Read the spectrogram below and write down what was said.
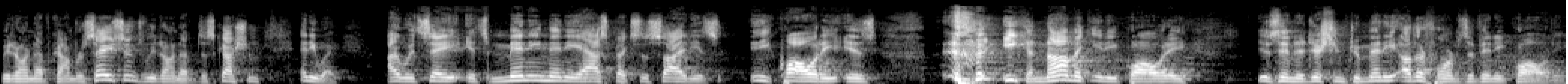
We don't have conversations. We don't have discussion. Anyway, I would say it's many, many aspects of society. It's inequality is economic inequality is in addition to many other forms of inequality.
